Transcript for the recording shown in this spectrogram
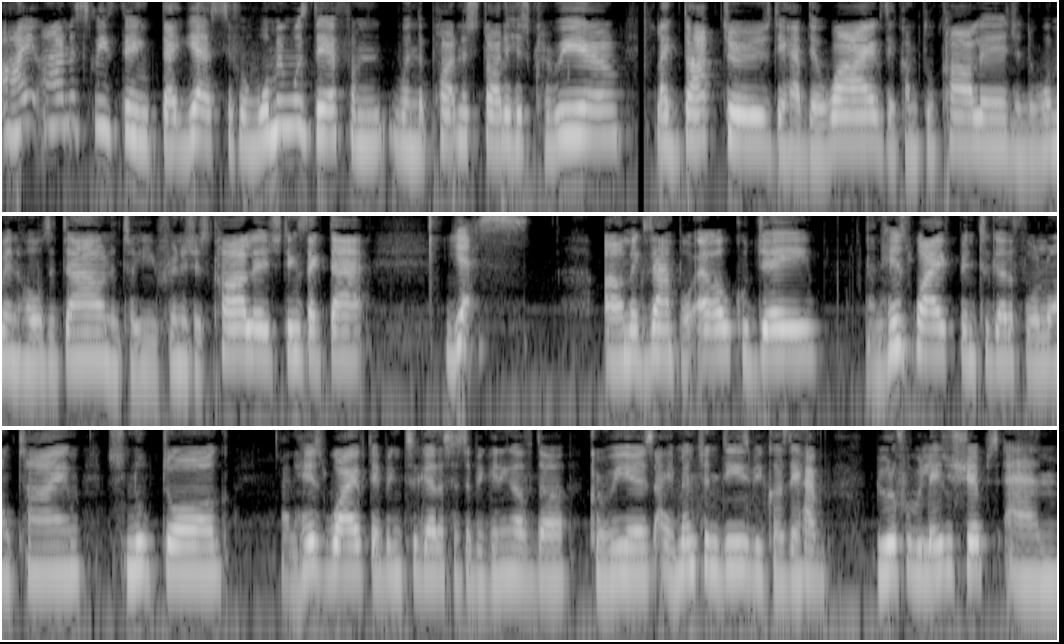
I honestly think that yes, if a woman was there from when the partner started his career, like doctors, they have their wives, they come through college, and the woman holds it down until he finishes college, things like that. Yes. Um, example, LL Cool J and his wife been together for a long time. Snoop Dogg, and his wife. They've been together since the beginning of the careers. I mentioned these because they have beautiful relationships and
